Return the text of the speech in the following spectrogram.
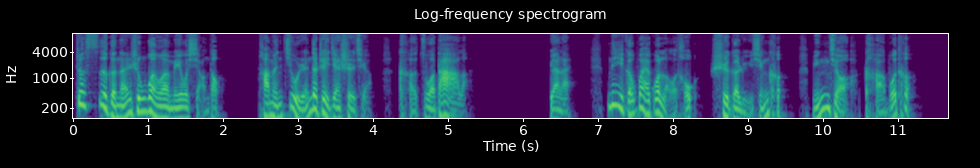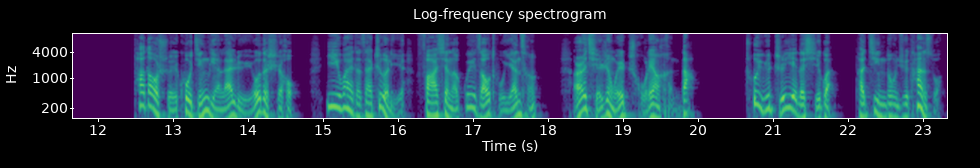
这四个男生万万没有想到，他们救人的这件事情可做大了。原来那个外国老头是个旅行客，名叫卡伯特。他到水库景点来旅游的时候，意外的在这里发现了硅藻土岩层，而且认为储量很大。出于职业的习惯，他进洞去探索。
